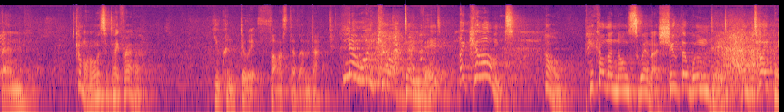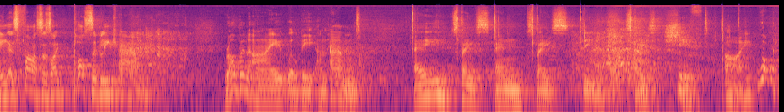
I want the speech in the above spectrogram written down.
Then, come on, all this will take forever. You can do it faster than that. No, I can't, David. I can't. Oh, pick on the non-swimmer, shoot the wounded, and typing as fast as I possibly can. Rob and I will be an And A space N space D space shift I. What?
